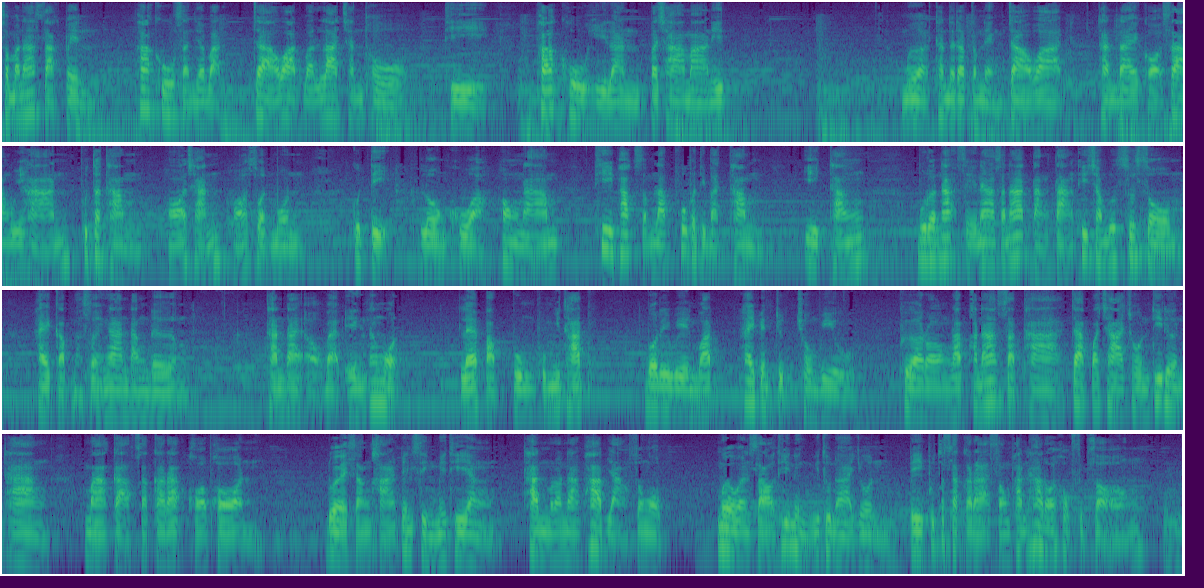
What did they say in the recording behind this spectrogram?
สมณศักดิ์เป็นพระครูสัญญบัตรเจ้าวาดวัดราชชันโท ที่ พระครูหีรันประชามานิตเมื่อท่านได้รับตำแหน่งเจ้าอาวาดท่านได้ก่อสร้างวิหาร พุทธธรรม หอฉัน หอสวดมนต์ กุฏิโรงครัว ห้องน้ำ ที่พักสำหรับผู้ปฏิบัติธรรม อีกทั้งบูรณะเสนาสนะต่างๆ ที่ชำรุดทรุดโทรมให้กลับมาสวยงามดังเดิม ท่านได้ออกแบบเองทั้งหมด และปรับปรุงภูมิทัศน์ บริเวณวัดให้เป็นจุดชมวิว เพื่อรองรับคณะศรัทธาจากประชาชนที่เดินทาง มากราบสักการะขอพรด้วยสังขารเป็นสิ่งไม่เที่ยง ท่านมรณภาพอย่างสงบ เมื่อวันเสาร์ที่ 1 มิถุนายน ปีพุทธศักราช 2562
